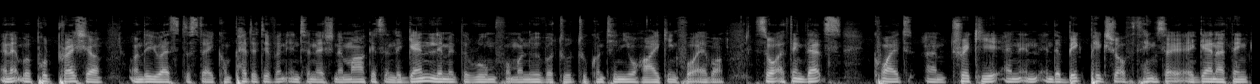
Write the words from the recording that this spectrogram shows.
and that will put pressure on the U.S. to stay competitive in international markets and again limit the room for maneuver to, to continue hiking forever. So I think that's quite um, tricky. And in, in the big picture of things, again, I think.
